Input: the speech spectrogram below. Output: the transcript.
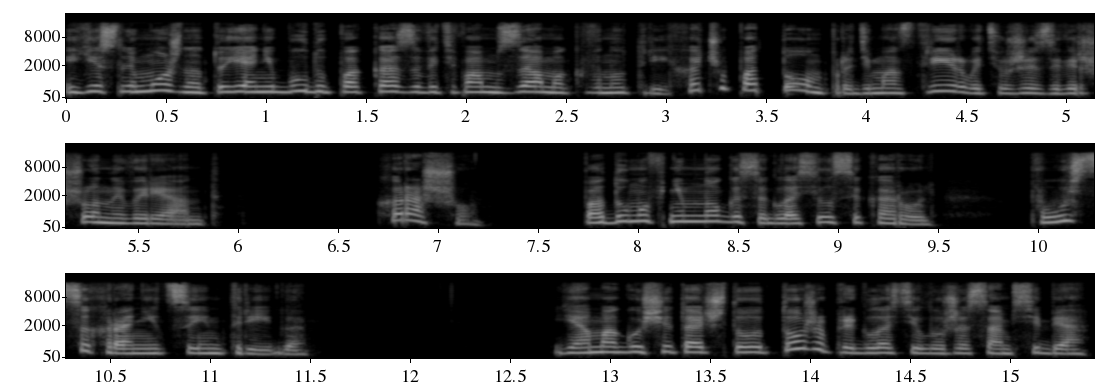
Если можно, то я не буду показывать вам замок внутри. Хочу потом продемонстрировать уже завершенный вариант. Хорошо. Подумав немного, согласился король. Пусть сохранится интрига. Я могу считать, что тоже пригласил уже сам себя.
